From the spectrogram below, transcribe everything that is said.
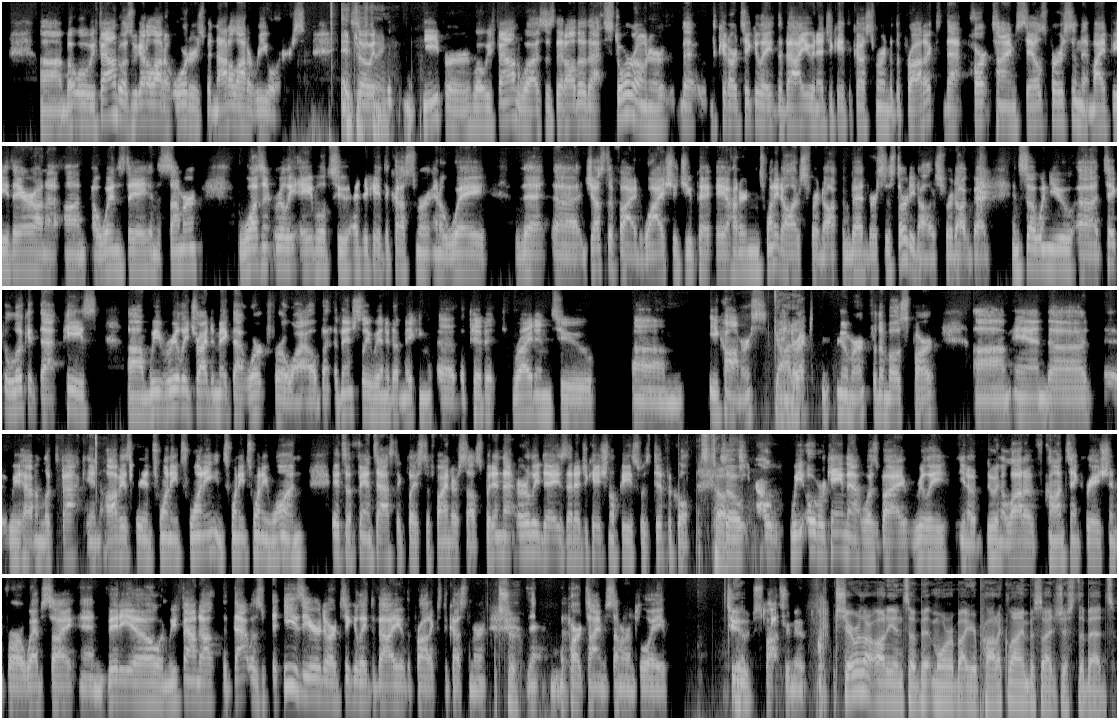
Um, but what we found was we got a lot of orders, but not a lot of reorders. And so, in deeper, what we found was is that although that store owner that could articulate the value and educate the customer into the product, that part-time salesperson that might be there on a on a Wednesday in the summer wasn't really able to educate the customer in a way that uh, justified why should you pay $120 for a dog bed versus $30 for a dog bed. And so when you uh, take a look at that piece um, we really tried to make that work for a while but eventually we ended up making uh, the pivot right into um, e-commerce Got and direct consumer for the most part. Um, and uh, we haven't looked back and obviously in 2020 and 2021 it's a fantastic place to find ourselves. But in that early days that educational piece was difficult. So how we overcame that was by really you know doing a lot of content creation for our website and video. And we found out that that was easier to articulate the value of the product to the customer sure. than the part-time summer employee two yep. spots removed. Share with our audience a bit more about your product line besides just the beds.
